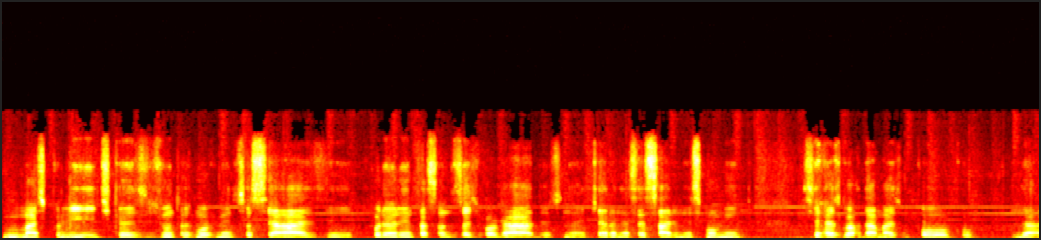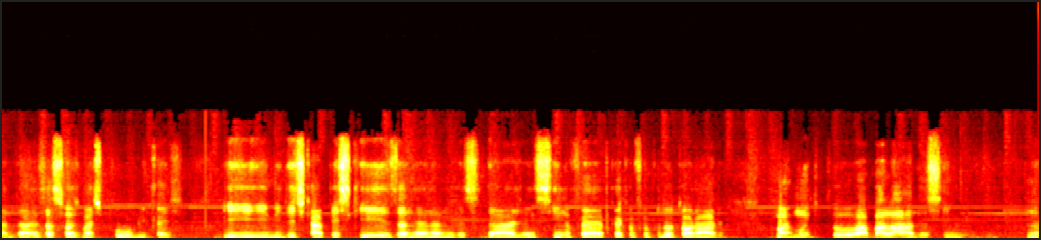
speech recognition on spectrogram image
mais políticas, junto aos movimentos sociais e por orientação dos advogados, né, que era necessário nesse momento se resguardar mais um pouco da, das ações mais públicas e me dedicar à pesquisa né, na universidade, ao ensino. Foi a época que eu fui para o doutorado mas muito abalado, assim, né,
